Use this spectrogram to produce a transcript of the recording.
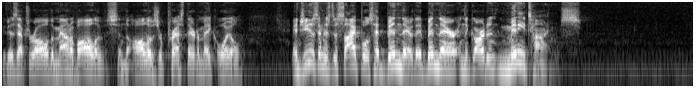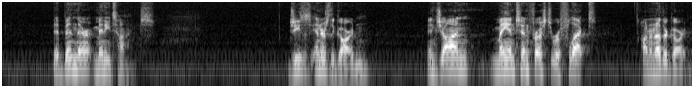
It is, after all, the Mount of Olives, and the olives are pressed there to make oil. And Jesus and his disciples had been there. They'd been there in the garden many times. They'd been there many times. Jesus enters the garden, and John may intend for us to reflect on another garden.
